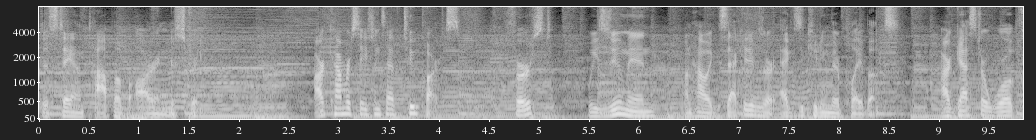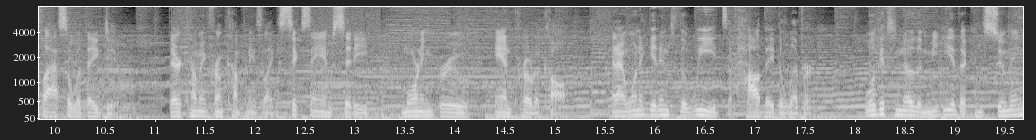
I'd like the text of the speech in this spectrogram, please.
to stay on top of our industry. Our conversations have two parts. First, we zoom in on how executives are executing their playbooks. Our guests are world class at what they do. They're coming from companies like 6am City, Morning Brew, and Protocol. And I want to get into the weeds of how they deliver. We'll get to know the media they're consuming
